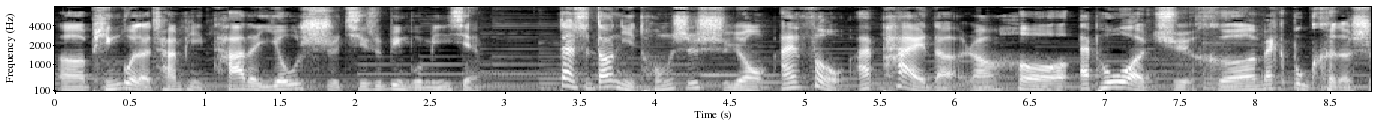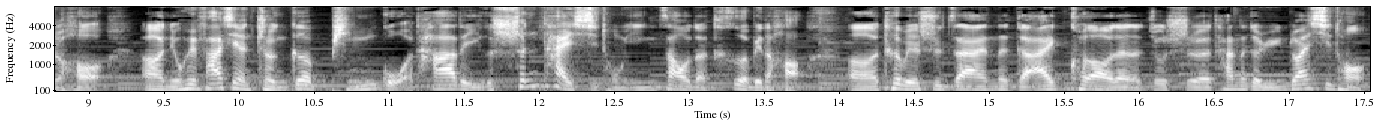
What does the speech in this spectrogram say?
呃，苹果的产品它的优势其实并不明显。但是当你同时使用 iPhone、iPad，然后 Apple Watch 和 MacBook 的时候，啊，你会发现整个苹果它的一个生态系统营造的特别的好，呃，特别是在那个 iCloud，就是它那个云端系统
